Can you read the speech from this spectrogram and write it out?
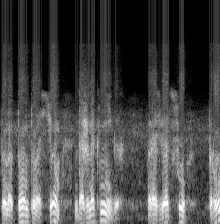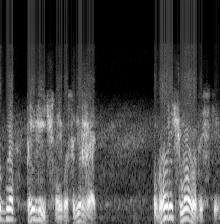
то на том, то на сём, даже на книгах. Разве отцу трудно прилично его содержать? Горечь молодости.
